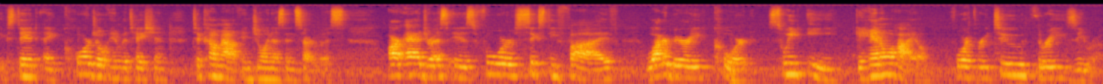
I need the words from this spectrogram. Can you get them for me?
extend a cordial invitation to come out and join us in service. Our address is 465 Waterbury Court, Suite E, Gahanna, Ohio, 43230.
